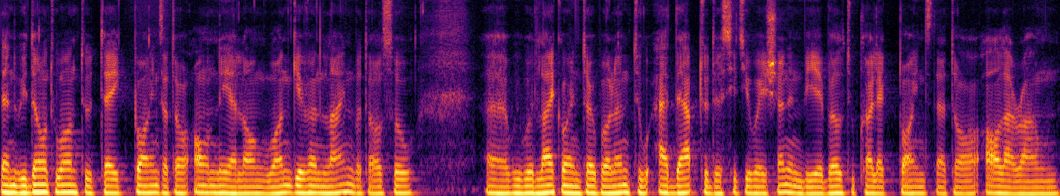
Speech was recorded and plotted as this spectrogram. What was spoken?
then we don't want to take points that are only along one given line, but also uh, we would like our interpolant to adapt to the situation and be able to collect points that are all around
